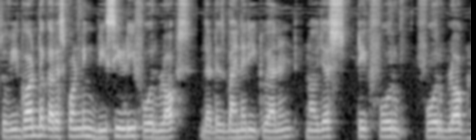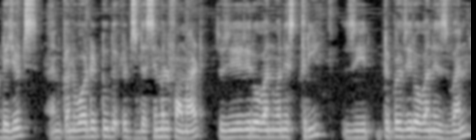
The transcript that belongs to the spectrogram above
so we got the corresponding bcd 4 blocks. That is binary equivalent. Now just take 4 4 block digits and convert it to the, its decimal format. So 0 0 1 1 is 3 0 1 is 1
